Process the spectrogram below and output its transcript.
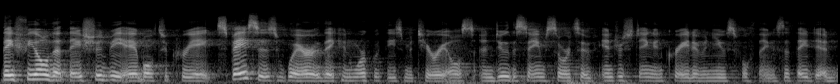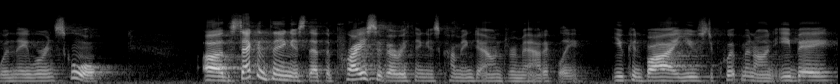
they feel that they should be able to create spaces where they can work with these materials and do the same sorts of interesting and creative and useful things that they did when they were in school. Uh, the second thing is that the price of everything is coming down dramatically. You can buy used equipment on eBay.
